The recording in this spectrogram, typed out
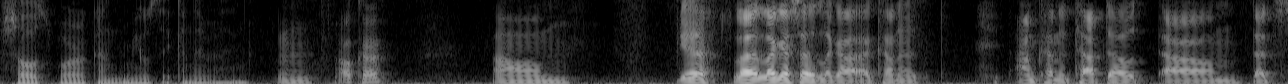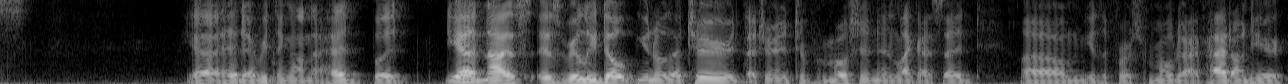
shows work and music and everything. Mm-hmm. Okay. Um, yeah, like, like I said, like I, I kind of, I'm kind of tapped out. Um, that's, yeah, I hit everything on the head. But yeah, no, it's it's really dope. You know that you're that you're into promotion, and like I said, um, you're the first promoter I've had on here,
